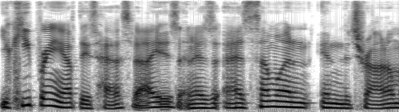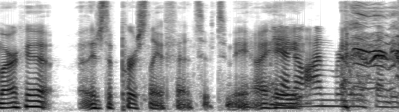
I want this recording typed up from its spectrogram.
you keep bringing up these house values, and as as someone in the Toronto market, it's just personally offensive to me. I hate. Yeah, no, I'm really offended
